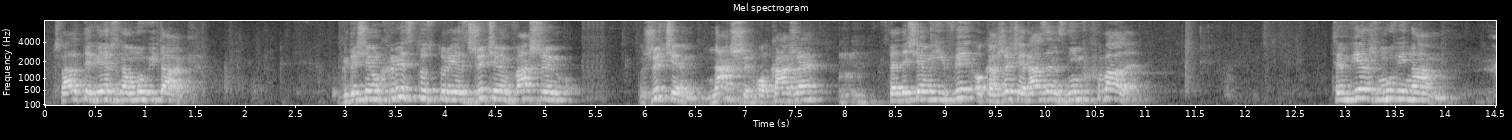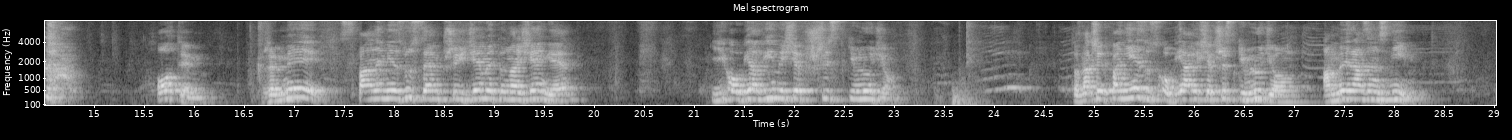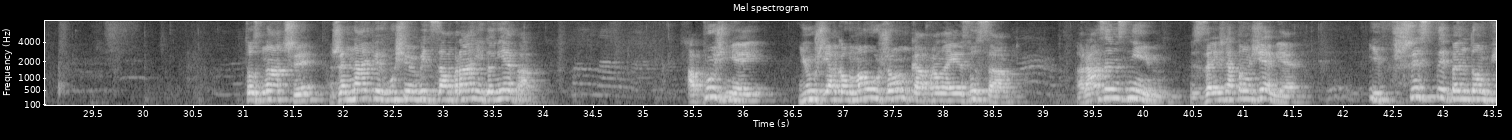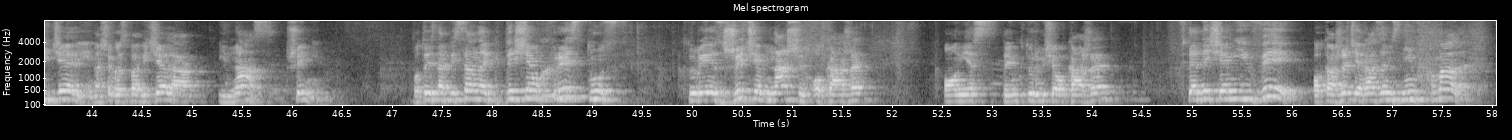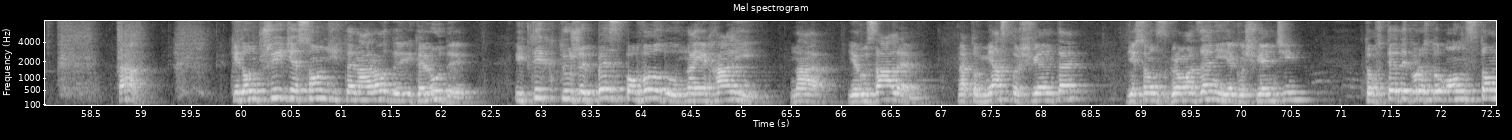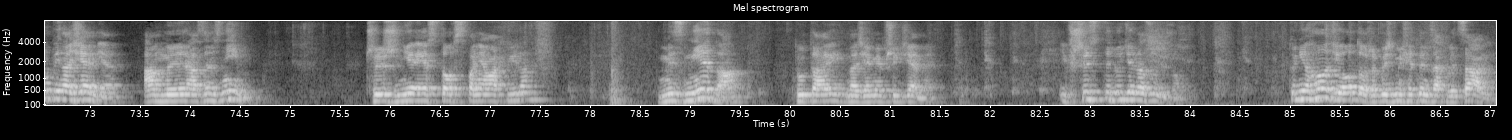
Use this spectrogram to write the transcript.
Czwarty wiersz nam mówi tak. Gdy się Chrystus, który jest życiem waszym, życiem naszym okaże, wtedy się i wy okażecie razem z Nim w chwale. Ten wiersz mówi nam o tym, że my z Panem Jezusem przyjdziemy tu na ziemię i objawimy się wszystkim ludziom. To znaczy Pan Jezus objawi się wszystkim ludziom, a my razem z Nim. To znaczy, że najpierw musimy być zabrani do nieba. A później, już jako małżonka Pana Jezusa, razem z Nim zejść na tą ziemię i wszyscy będą widzieli naszego Zbawiciela i nas przy Nim. Bo to jest napisane, gdy się Chrystus, który jest życiem naszym, okaże, On jest tym, którym się okaże, wtedy się i wy okażecie razem z Nim w chwale. Tak. Kiedy On przyjdzie sądzić te narody i te ludy i tych, którzy bez powodu najechali na Jeruzalem, na to miasto święte, gdzie są zgromadzeni Jego święci, to wtedy po prostu On stąpi na ziemię, a my razem z Nim. Czyż nie jest to wspaniała chwila? My z nieba tutaj na ziemię przyjdziemy. I wszyscy ludzie nas ujrzą. Tu nie chodzi o to, żebyśmy się tym zachwycali.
